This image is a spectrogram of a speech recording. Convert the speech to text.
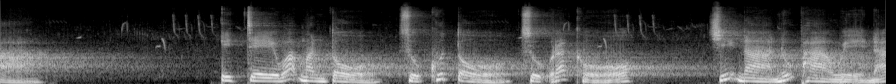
า อิเจวะมันโต สุขุโต สุรโข ชินานุภาเวนะ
